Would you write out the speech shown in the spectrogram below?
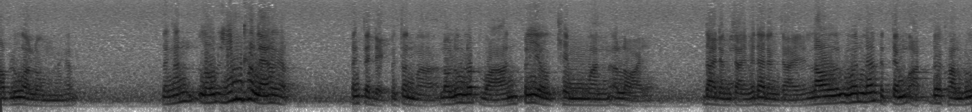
รับรู้อารมณ์นะครับ ดังนั้นเราลิ้มเข้าแล้วครับ ตั้งแต่เด็กเป็นต้นมา เรารู้รสหวานเปรี้ยวเค็มมันอร่อย ได้ดังใจไม่ได้ดังใจ เราล้วนแล้วแต่เต็มอัดด้วยความรู้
